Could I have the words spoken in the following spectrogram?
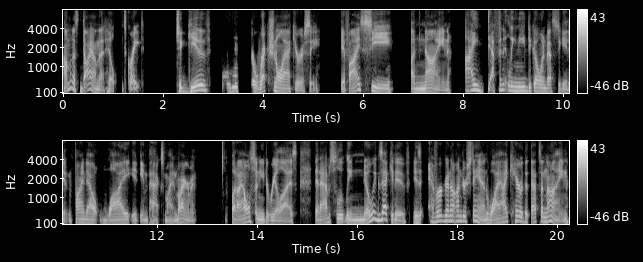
I'm going to die on that hill. It's great to give directional accuracy. If I see a nine, I definitely need to go investigate it and find out why it impacts my environment. But I also need to realize that absolutely no executive is ever going to understand why I care that that's a nine,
